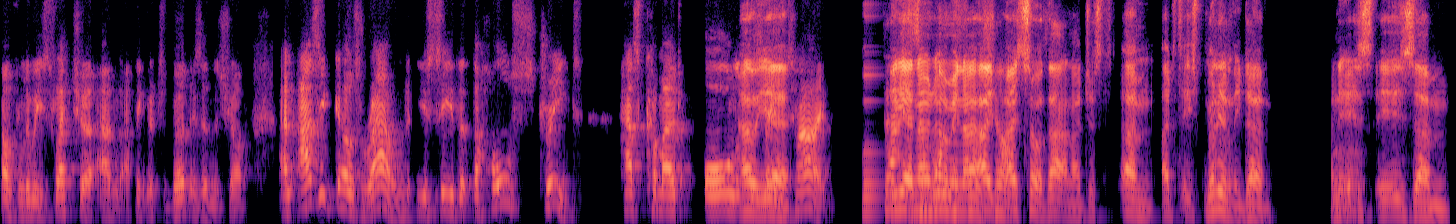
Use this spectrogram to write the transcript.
of Louise Fletcher, and I think Richard Burton is in the shot. And as it goes round, you see that the whole street has come out all at Oh, the yeah. same time. Well, That yeah, no, no. I mean, I, I. I saw that and I just um, I, it's brilliantly done, and it Mm. is it is um,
